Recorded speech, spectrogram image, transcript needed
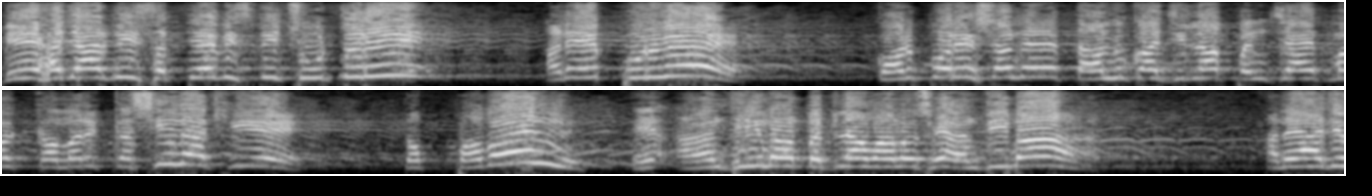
બે હજારની સત્યાવીસની ચૂંટણી અને એ પૂર્વે કોર્પોરેશન તાલુકા જિલ્લા પંચાયતમાં કમર કસી નાખીએ તો પવન એ આંધીમાં બદલાવાનો છે આંધીમાં. અને આજે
